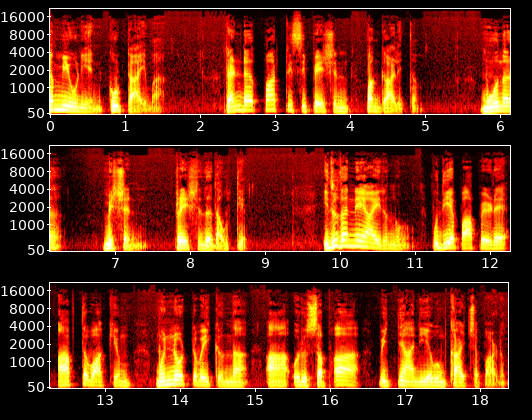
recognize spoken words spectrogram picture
കമ്മ്യൂണിയൻ കൂട്ടായ്മ. രണ്ട് പാർട്ടിസിപ്പേഷൻ പങ്കാളിത്തം. മൂന്ന് മിഷൻ. പ്രേക്ഷിത ദൗത്യം. ഇതുതന്നെയായിരുന്നു പുതിയ പാപ്പയുടെ ആപ്തവാക്യം മുന്നോട്ട് വയ്ക്കുന്ന ആ ഒരു സഭാ വിജ്ഞാനീയവും കാഴ്ചപ്പാടും.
